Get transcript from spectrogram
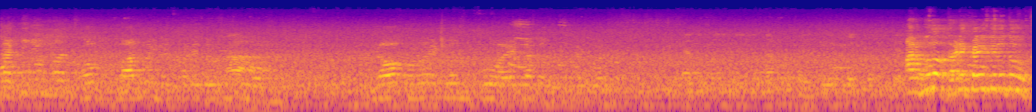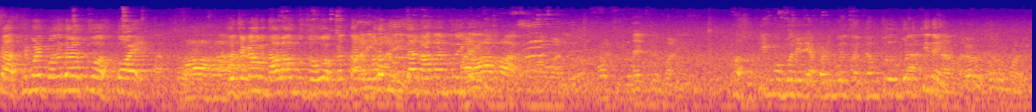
થાકી ગયો માં છ બાર મહિને ફરી દઉં છું. દવાખાનો એટલો હોય એટલા તો અને હું તો ઘણી કહી દીધું તું કે હાથથી મળી પંદર દાડા તું હસતો હોય. હા હા તો જગા ના લાવું જવું વખત તારે બરાબર ઉતાર. ના થાય બધું શૂટિંગમાં બોલી રહ્યા પણ બોલ કોઈ બોલતી નહીં. ખરું ખરું મળી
